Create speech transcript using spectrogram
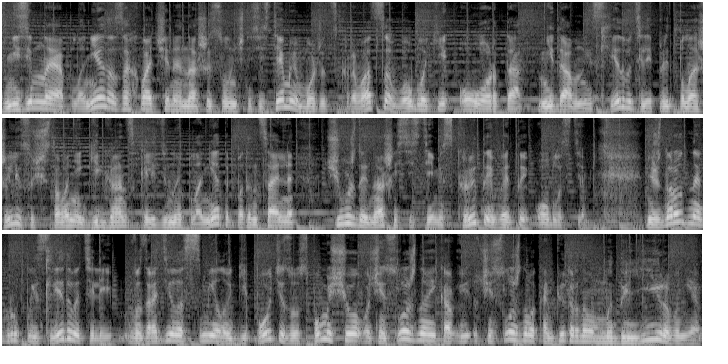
Внеземная планета, захваченная нашей Солнечной системой, может скрываться в облаке Оорта. Недавно исследователи предположили существование гигантской ледяной планеты, потенциально чуждой нашей системе, скрытой в этой области. Международная группа исследователей возродила смелую гипотезу с помощью очень сложного, очень сложного компьютерного моделирования.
